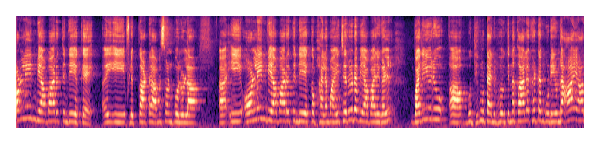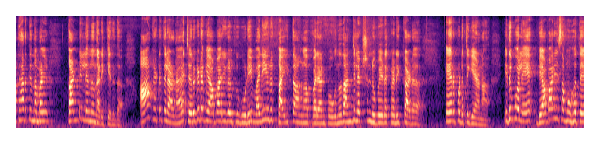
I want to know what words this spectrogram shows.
ഓൺലൈൻ വ്യാപാരത്തിന്റെയൊക്കെ ഈ ഫ്ലിപ്കാർട്ട് ആമസോൺ പോലുള്ള ഈ ഓൺലൈൻ വ്യാപാരത്തിന്റെയൊക്കെ ഫലമായി ചെറുകിട വ്യാപാരികൾ വലിയൊരു ബുദ്ധിമുട്ട് അനുഭവിക്കുന്ന കാലഘട്ടം കൂടിയുണ്ട്. ആ യാഥാർത്ഥ്യം നമ്മൾ കണ്ടില്ലെന്ന് നടിക്കരുത്. ആ ഘട്ടത്തിലാണ് ചെറുകിട വ്യാപാരികൾക്ക് കൂടി വലിയൊരു കൈത്താങ്ങ് വരാൻ പോകുന്നത്. അഞ്ച് ലക്ഷം രൂപയുടെ ക്രെഡിറ്റ് കാർഡ് ഏർപ്പെടുത്തുകയാണ്. ഇതുപോലെ വ്യാപാരി സമൂഹത്തെ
